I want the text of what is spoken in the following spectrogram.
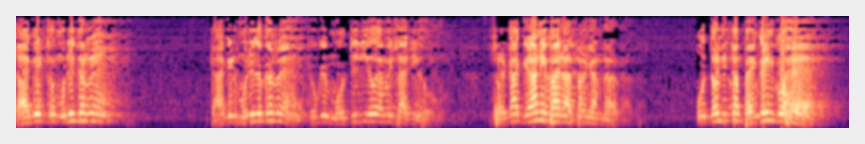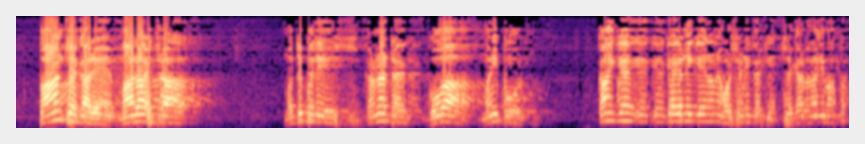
टारगेट तो मोदी कर रहे हैं। टारगेट मोदी तो कर रहे हैं, क्योंकि मोदी जी हो अमित शाह जी हो। सरकार गिरा नहीं पाए राजस्थान के अंदर। वो दर्द इतना भयंकर इनको है। पाँच सरकारें हैं, महाराष्ट्र, मध्य प्रदेश, कर्नाटक, गोवा, मणिपुर। कहा क्या क्या करने के इन्होंने राइडिंग करके सरकार बना ली वहाँ पर।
